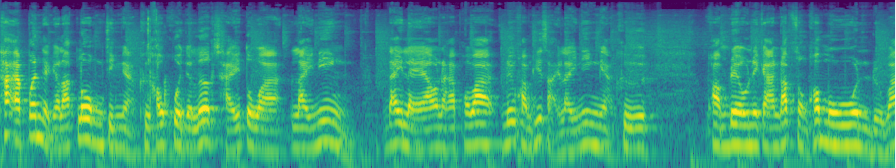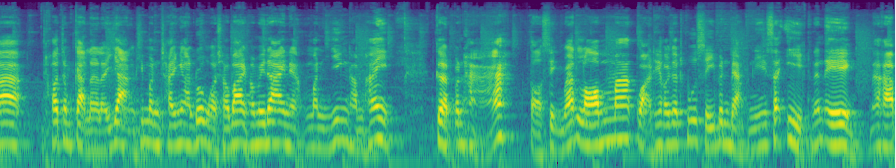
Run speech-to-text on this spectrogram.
ถ้า Apple อยากจะรักโลกจริงเนี่ยคือเขาควรจะเลิกใช้ตัว Lightning ได้แล้วนะครับเพราะว่าด้วยความที่สาย Lightning เนี่ยคือ ความเร็วในการรับส่งข้อมูล หรือว่าข้อจำกัดหลาย ๆ อย่างที่มันใช้งานร่วมกับชาวบ้านเขาไม่ได้เนี่ยมันยิ่งทำให้เกิดปัญหาต่อสิ่งแวดล้อมมากกว่าที่เขาจะทู่สีเป็นแบบนี้ซะอีกนั่นเองนะครับ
